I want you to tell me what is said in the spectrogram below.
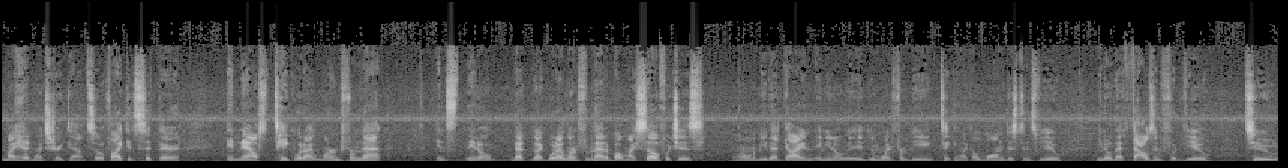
my head went straight down. So if I could sit there and now take what I learned from that, and, you know, that, like what I learned from that about myself, which is, I don't want to be that guy. And, and you know, it, it, went from being taking like a long distance view, you know, that thousand foot view, to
